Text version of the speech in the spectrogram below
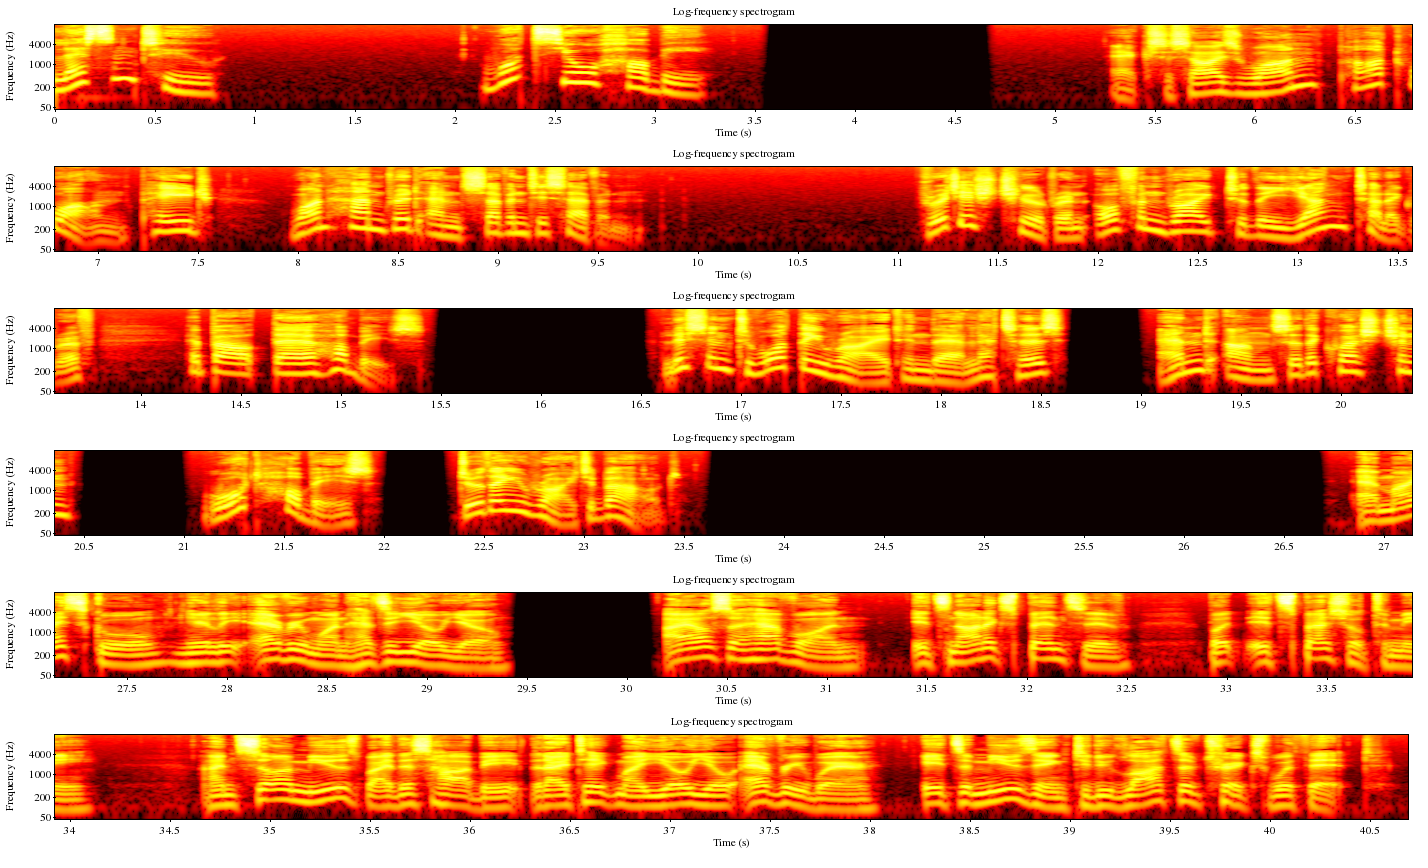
Lesson 2. What's your hobby? Exercise 1, Part 1, page 177. British children often write to the Young Telegraph about their hobbies. Listen to what they write in their letters and answer the question What hobbies do they write about? At my school, nearly everyone has a yo yo. I also have one. It's not expensive, but it's special to me. I'm so amused by this hobby that I take my yo yo everywhere. It's amusing to do lots of tricks with it.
